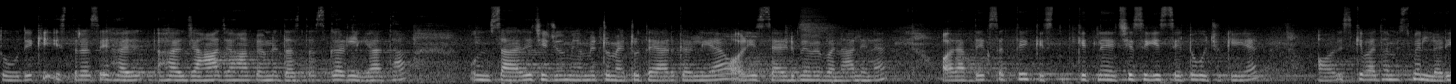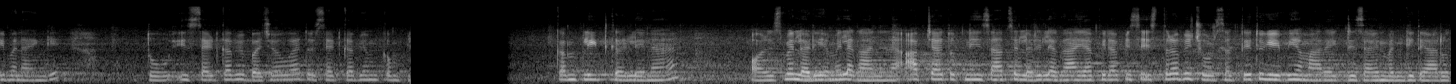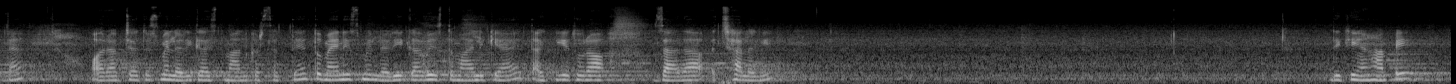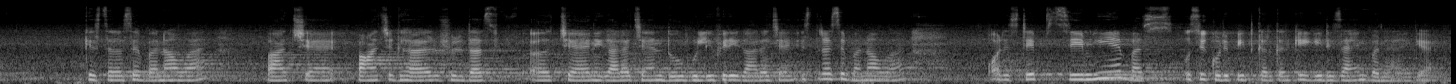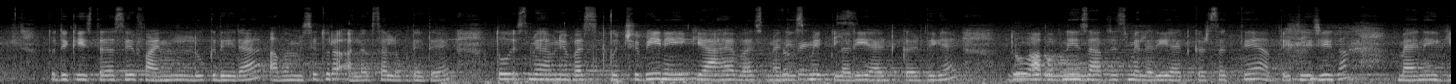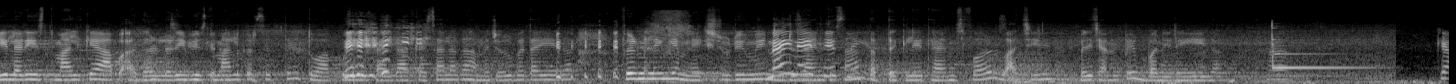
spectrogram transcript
तो देखिए, इस तरह से हर हर जहाँ जहाँ पे हमने दस दस घर लिया था, उन सारी चीज़ों में हमने टोमेटो तैयार कर लिया और इस साइड भी हमें बना लेना है। और आप देख सकते हैं किस, कितने अच्छे से ये सेट हो चुकी है। और इसके बाद हम इसमें लड़ी बनाएँगे। तो इस साइड का भी बचा हुआ है तो इस साइड का भी हम कंप्लीट कर लेना है। और इसमें लड़ी हमें लगा लेना है। आप चाहे तो अपने हिसाब से लड़ी लगाएँ या फिर आप इसे इस तरह भी छोड़ सकते हैं तो ये भी हमारा एक डिज़ाइन बन के तैयार होता है। और आप चाहे तो इसमें लड़ी का इस्तेमाल कर सकते हैं। तो मैंने इसमें लड़ी का भी इस्तेमाल किया है ताकि ये थोड़ा ज़्यादा अच्छा लगे। देखिए यहाँ पे किस तरह से बना हुआ है। पाँच चैन पाँच घर, फिर दस चैन, ग्यारह चैन, दो गुल्ली, फिर ग्यारह चैन, इस तरह से बना हुआ है। और स्टेप सेम ही है, बस उसी को रिपीट कर करके ये डिज़ाइन बनाया गया है। तो देखिए इस तरह से फाइनल लुक दे रहा है। अब हम इसे थोड़ा अलग सा लुक देते हैं। तो इसमें हमने बस कुछ भी नहीं किया है बस मैंने इसमें एक लरी ऐड कर दी है। तो आप अपने हिसाब से इसमें लरी ऐड कर सकते हैं। अब देख लीजिएगा। मैंने ये लड़ी इस्तेमाल किया आप अदर लड़ी भी इस्तेमाल कर सकते हैं। तो आपको ये फ़ायदा कैसा लगा हमें ज़रूर बताइएगा। फिर मिलेंगे हम नेक्स्ट वीडियो में नए डिज़ाइन के साथ। तब तक के लिए थैंक्स फॉर वॉचिंग मेरे चैनल पे बने रहिएगा।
